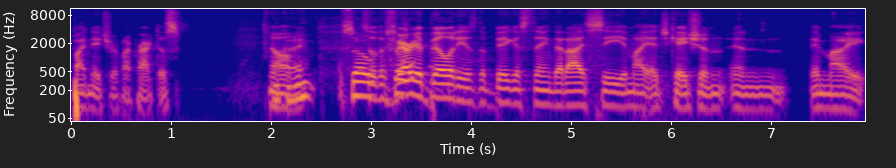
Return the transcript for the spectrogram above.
by nature of my practice. Um, Okay. So, so the variability is the biggest thing that I see in my education and in my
